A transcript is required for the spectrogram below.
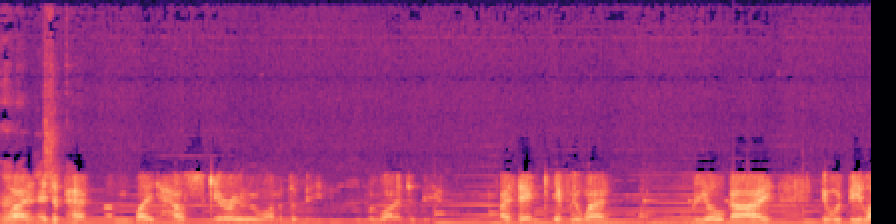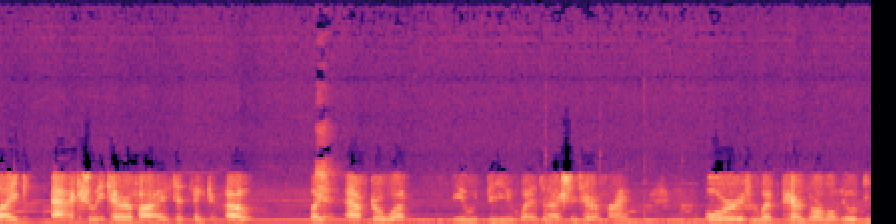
Well, it depends on like how scary we want it to be. We would want it to be. I think if we went real guy, it would be like actually terrifying to think about. Like Yeah. after watching the movie would be when it's actually terrifying. Or if we went paranormal, it would be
